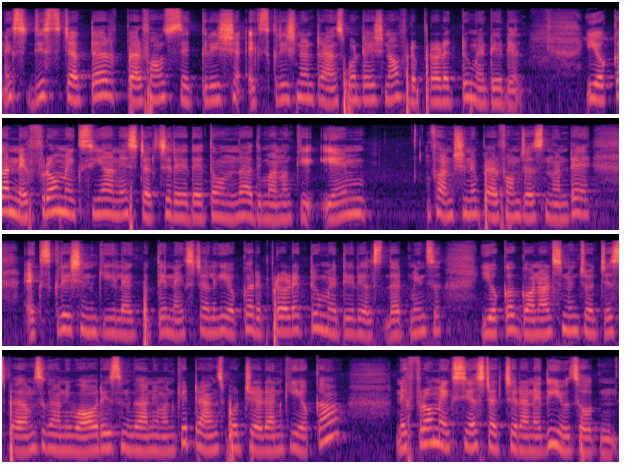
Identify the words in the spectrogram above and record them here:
Next this structure performs secretion excretion and transportation of reproductive material ఈ యొక్క నెఫ్రోమెక్సియా అనే స్ట్రక్చర్ ఏదైతే ఉందో అది మనకి ఏం ఫంక్షన్ని పెర్ఫామ్ చేస్తుందంటే ఎక్స్క్రీషన్కి లేకపోతే నెక్స్ట్ అలాగే యొక్క రిప్రొడక్టివ్ మెటీరియల్స్ దట్ మీన్స్ ఈ యొక్క గొనాడ్స్ నుంచి వచ్చే స్పెమ్స్ కానీ ఓవరీస్ని కానీ మనకి ట్రాన్స్పోర్ట్ చేయడానికి ఈ యొక్క నెఫ్రోమెక్సియా స్ట్రక్చర్ అనేది యూజ్ అవుతుంది.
